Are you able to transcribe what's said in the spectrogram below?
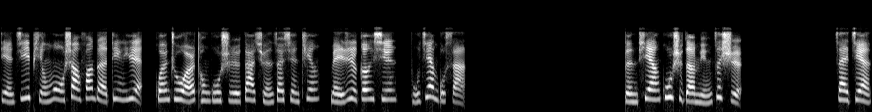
点击屏幕上方的订阅，关注儿童故事大全在线听，每日更新，不见不散。本片故事的名字是《再见，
